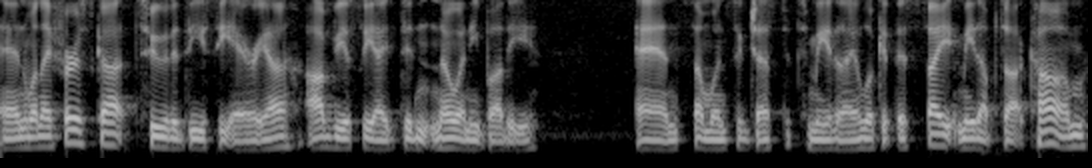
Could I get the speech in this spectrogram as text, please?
And when I first got to the DC area, obviously I didn't know anybody. And someone suggested to me that I look at this site, meetup.com.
